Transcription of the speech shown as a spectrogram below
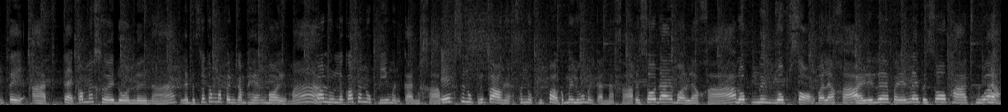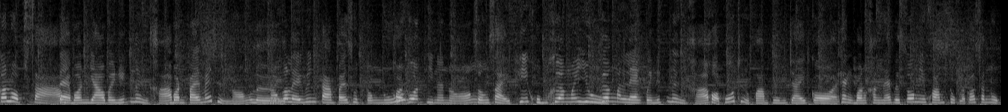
นเตะอัด แต่ก็ไม่เคยโดนเลยนะและเปโซต้องมาเป็นกำแพงบ่อยมาก ก็ลุ้นแล้วก็สนุกดีเหมือนกันครับ เอ๊ะ สนุกหรือเปล่าเนี่ย สนุกหรือเปล่าก็ไม่รู้เหมือนกันนะคะเปโซได้บอลแล้วครับลบหนึ่งลบสองไปแล้วครับ ไปเรื่อยๆไปเรื่อยๆเปโซพาทัวร์แล้วก็ลบสามแต่บอลยาวไปนิดหนึ่งครับ บอลไปไม่ถึงน้องเลย น้องก็เลยวิ่งตามไปสุดตรงนู้น ขอโทษทีนะน้อง สงสัยพี่คุมเครื่องไม่อยู่ เครื่องมันแรงไปนิดหนึ่งครับ ขอพูดถึงความภูมิใจก่อน แข่งบอลครั้งนี้เปโซมีความสุขแล้วก็สนุก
